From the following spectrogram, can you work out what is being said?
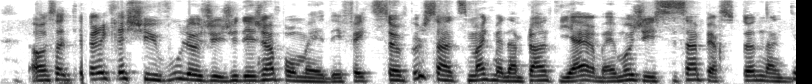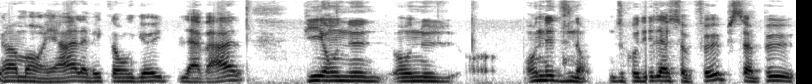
on ça va être correct. Chez vous. Là, j'ai, des gens pour m'aider. Fait que c'est un peu le sentiment que Madame Plante hier. Ben moi, j'ai 600 personnes dans le Grand Montréal avec Longueuil, et Laval. Puis on a, on a, on a dit non du côté de la Subfeu. Puis c'est un peu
